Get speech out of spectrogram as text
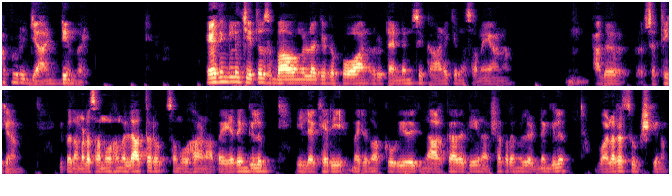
അപ്പോൾ ഒരു ജാഡ്യം വരും. ഏതെങ്കിലും ചിത്ത സ്വഭാവങ്ങളിലേക്കൊക്കെ പോകാൻ ഒരു ടെൻഡൻസി കാണിക്കുന്ന സമയമാണ് അത് ശ്രദ്ധിക്കണം. ഇപ്പൊ നമ്മുടെ സമൂഹം അല്ലാത്തൊരു സമൂഹമാണ്. അപ്പോൾ ഏതെങ്കിലും ഈ ലഹരി മരുന്നൊക്കെ ഉപയോഗിക്കുന്ന ആൾക്കാരൊക്കെ ഈ നക്ഷത്രങ്ങളിൽ ഉണ്ടെങ്കിൽ വളരെ സൂക്ഷിക്കണം.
